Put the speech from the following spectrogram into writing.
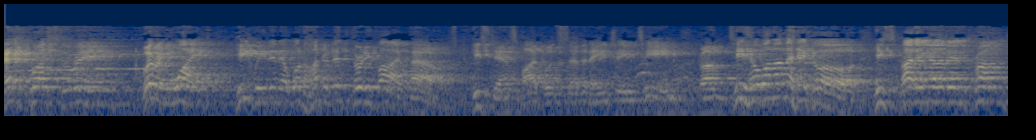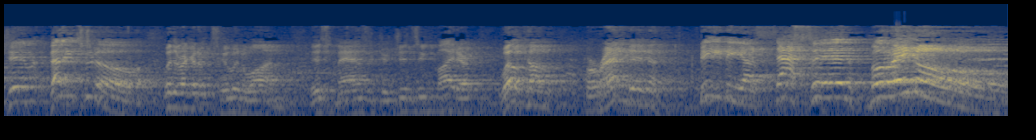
And across the ring, wearing white, he weighed in at 135 pounds. He stands 5 foot 7, age 18, from Tijuana, Mexico. He's fighting out in from Jim Valichudo with a record of 2 and 1. This man's a jiu-jitsu fighter. Welcome, Brandon BB Assassin Moreno.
